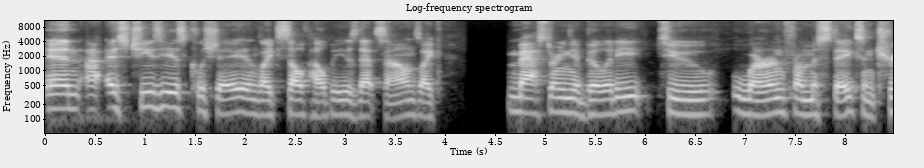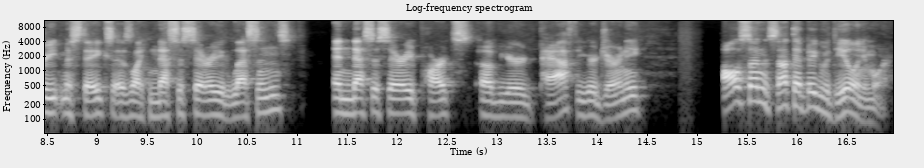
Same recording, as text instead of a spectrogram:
And uh, as cheesy as cliche and like self-helpy as that sounds, like mastering the ability to learn from mistakes and treat mistakes as like necessary lessons and necessary parts of your path your journey all of a sudden it's not that big of a deal anymore.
